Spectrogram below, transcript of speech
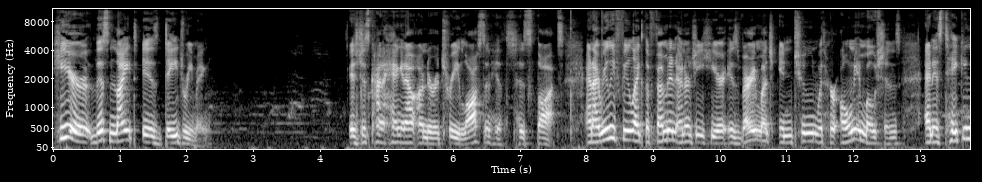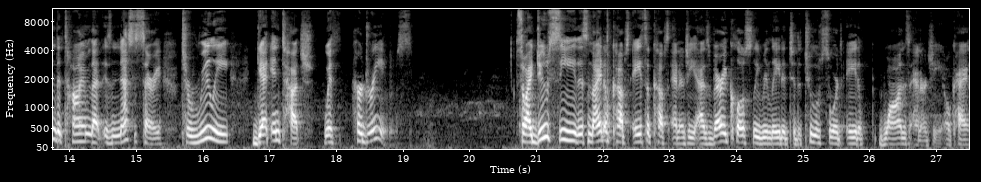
here, this knight is daydreaming. Is just kind of hanging out under a tree, lost in his, his thoughts. And I really feel like the feminine energy here is very much in tune with her own emotions and is taking the time that is necessary to really get in touch with her dreams. So I do see this Knight of Cups, Ace of Cups energy as very closely related to the Two of Swords, Eight of Wands energy, okay?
